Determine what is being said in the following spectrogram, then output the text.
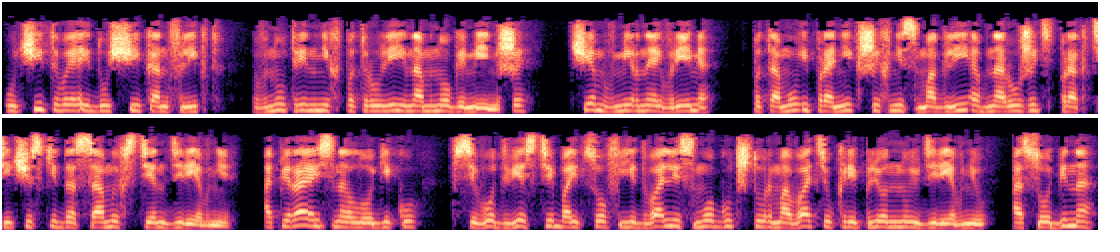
Учитывая идущий конфликт, Внутренних патрулей намного меньше, чем в мирное время, потому и проникших не смогли обнаружить практически до самых стен деревни. Опираясь на логику, всего 200 бойцов едва ли смогут штурмовать укрепленную деревню, особенно,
